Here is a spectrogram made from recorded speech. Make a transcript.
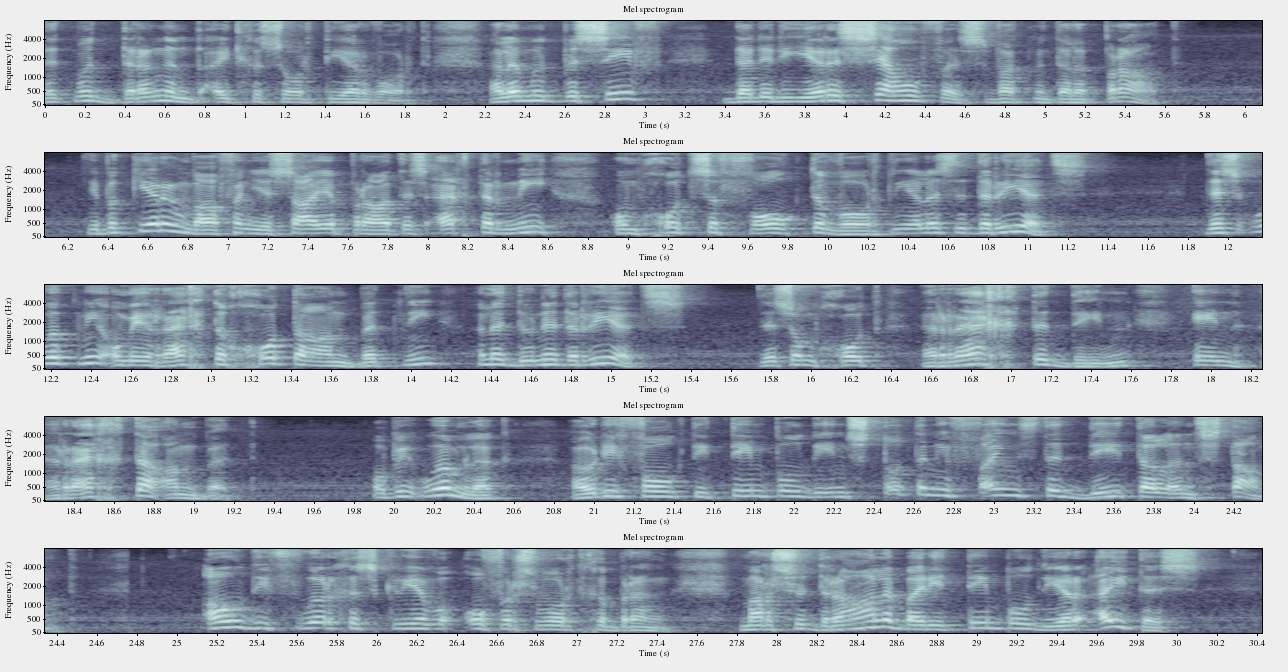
Dit moet dringend uitgesorteer word. Hulle moet besef dat dit die Here self is wat met hulle praat. Die bekering waarvan Jesaja praat is egter nie om God se volk te word nie, hulle is dit reeds. Dis ook nie om die regte God te aanbid nie, hulle doen dit reeds. Dis om God reg te dien en reg te aanbid. Op die oomblik hou die volk die tempeldiens tot in die fynste detail in stand al die voorgeskrewe offers word gebring, maar sodra hulle by die tempeldeur uit is,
